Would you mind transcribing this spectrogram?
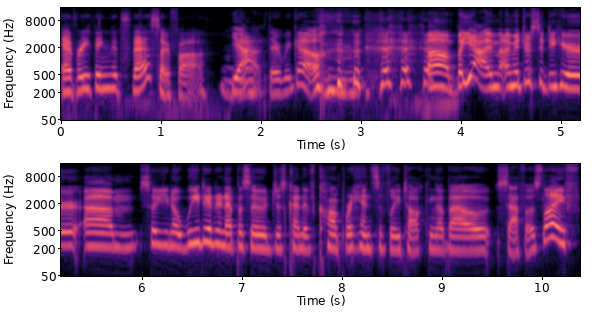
everything that's there so far. Yeah, there we go. um, but yeah, I'm I'm interested to hear. Um, so you know, we did an episode just kind of comprehensively talking about Sappho's life,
